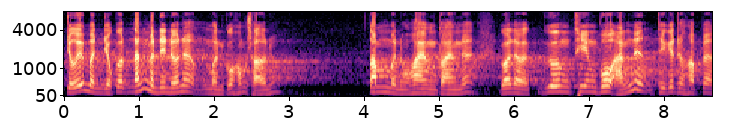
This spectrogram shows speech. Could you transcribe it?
chửi mình dù có đánh mình đi nữa đó, mình cũng không sợ nữa. Tâm mình hoàn toàn đó gọi là gương thiên vô ảnh đó, thì cái trường hợp đó,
